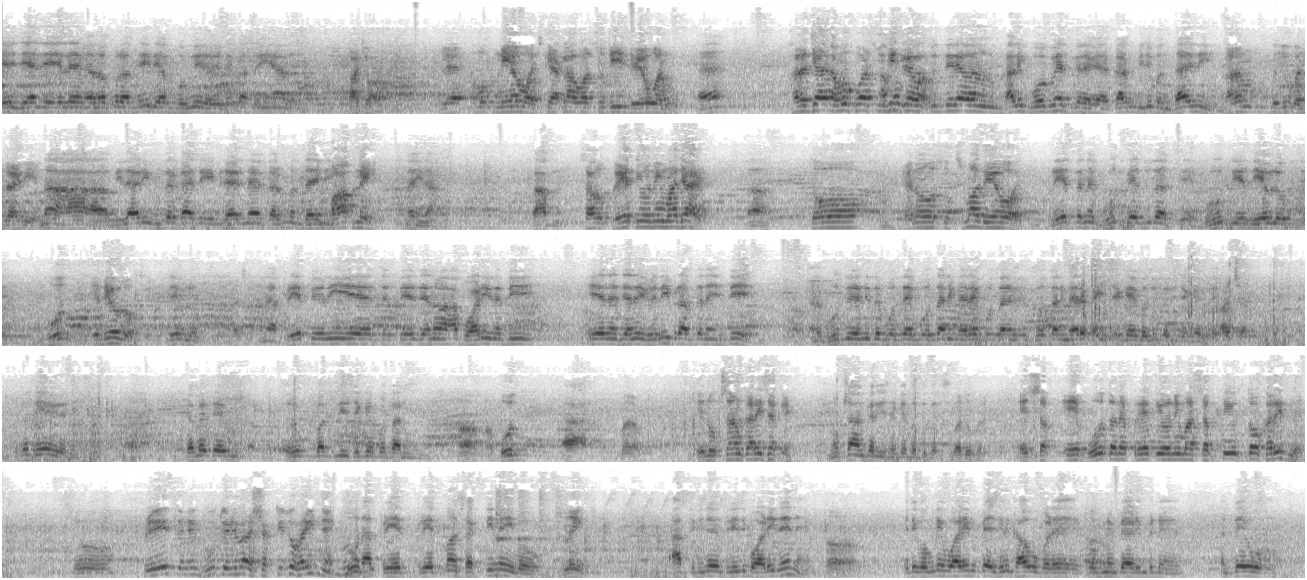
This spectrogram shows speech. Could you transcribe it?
એ જેલ એટલે વહેલો પૂરો થઈ ગયો ભોગવી રહ્યો એટલે પાછો અહીંયા આવે. પાછો એટલે અમુક નિયમ જ કે આટલા વર્ષ સુધી જ રહેવાનું. હે? ફરજિયાત અમુક વર્ષ સુધી જ રહેવાનું. સુધી રહેવાનું ખાલી ભોગવે જ કરે કર્મ બીજું બંધાય નહીં. કર્મ બધું બંધાય નહીં. ના આ બિલાડી ઉંદર ખાય તો એ બિલાડીને કર્મ બંધાય નહીં. પાપ નહીં. નહીં ના. પાપ નહીં. સારું પ્રેત યોનીમાં જાય તો એનો સૂક્ષ્મ દેહ હોય. પ્રેત અને ભૂત બે જુદા જ છે. ભૂત એ દેવલોક છે. ભૂત એ દેવલોક છે. દેવલોક છે. અને આ પ્રેત યોની એ તે જેનો આ બોડી નથી એને જેને યોની પ્રાપ્ત નહીં તે અને ભૂત યોની તો પોતે પોતાની મેરે પોતાની પોતાની મેરે કહી શકે બધું કરી શકે છે. અચ્છા. તો દેવ યોની ગમે તે રૂપ બદલી શકે પોતાનું. હા ભૂત. હા. બરાબર. એ નુકસાન કરી શકે? નુકસાન કરી શકે બધું કરી શકે. બધું કરી. એ ભૂત અને પ્રેતીઓની માં શક્તિ તો ખરી જ ને? શું પ્રેત અને ભૂત એની શક્તિ તો ખરી જ ને. ભૂત. પ્રેત પ્રેતમાં શક્તિ નહીં બહુ. નહીં. આ ત્રીજો ત્રીજી બોડી નહીં ને હા. એટલે કોકની બોડી પેસીને ખાવું પડે કોકની બોડીમાં અને તે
